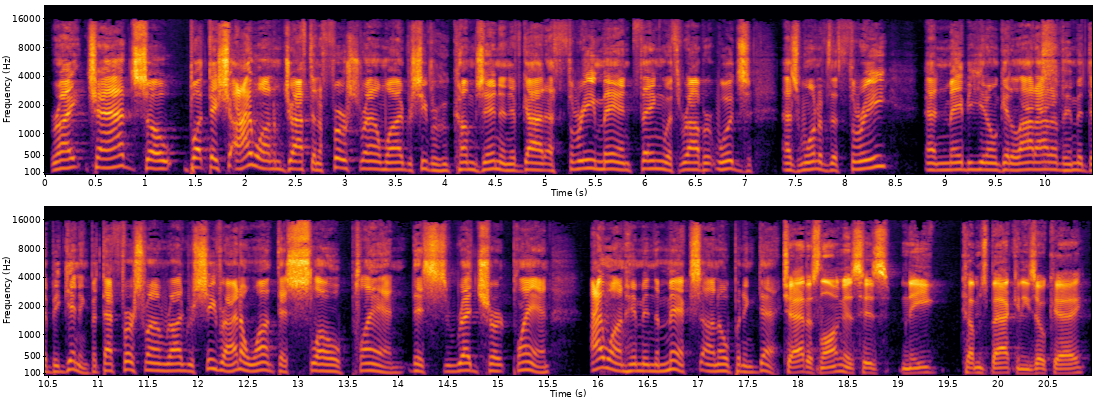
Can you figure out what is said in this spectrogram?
right, Chad? So, but they sh- I want them drafting a first round wide receiver who comes in and they've got a three man thing with Robert Woods as one of the three. And maybe you don't get a lot out of him at the beginning. But that first round wide receiver, I don't want this slow plan, this red shirt plan. I want him in the mix on opening day. Chad, as long as his knee comes back and he's okay,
